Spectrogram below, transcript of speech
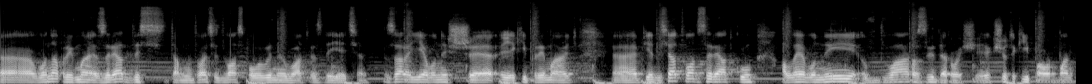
е, вона приймає заряд десь там 22,5 Вт, здається. Зараз є вони ще, які приймають е, 50 Вт зарядку, але вони в два рази дорожчі. Якщо такий павербанк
